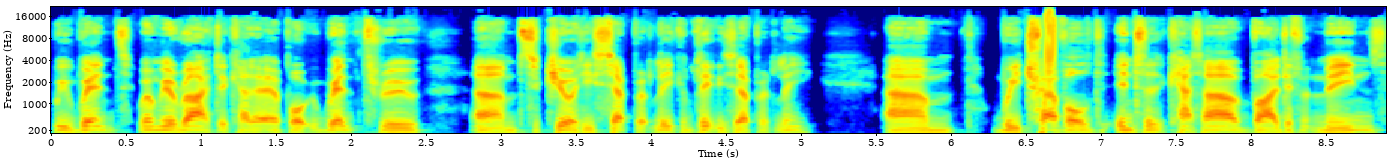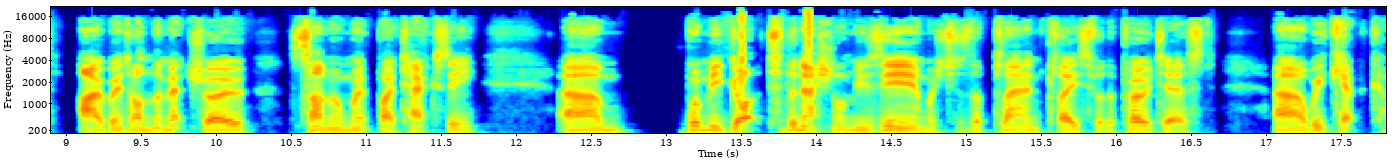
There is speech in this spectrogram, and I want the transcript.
We went, when we arrived at Qatar airport, we went through um, security separately, completely separately. Um, we traveled into Qatar by different means. I went on the metro, Simon went by taxi. Um, when we got to the National Museum, which was the planned place for the protest, uh, we kept c-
